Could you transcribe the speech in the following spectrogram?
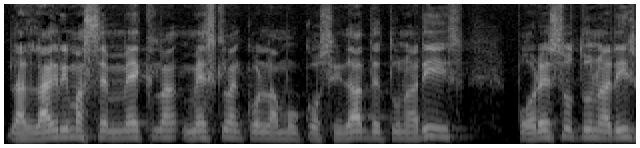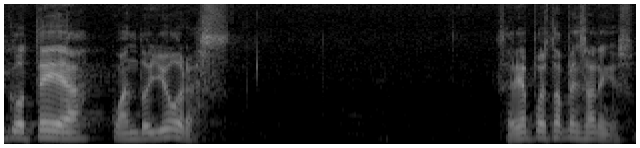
las lágrimas se mezclan, con la mucosidad de tu nariz, por eso tu nariz gotea cuando lloras. ¿Se había puesto a pensar en eso?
